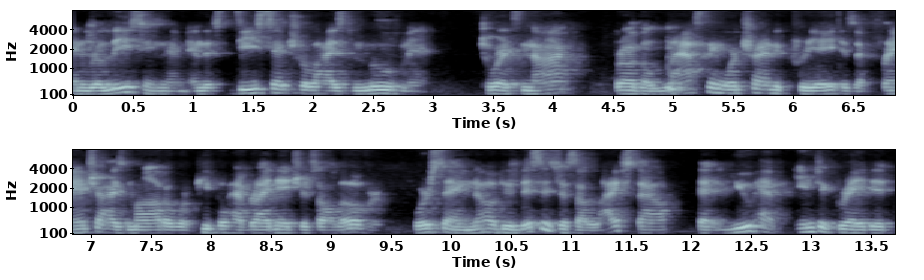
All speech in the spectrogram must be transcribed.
and releasing them in this decentralized movement to where it's not, bro, the last thing we're trying to create is a franchise model where people have Ride Natures all over. We're saying, no, dude, this is just a lifestyle that you have integrated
